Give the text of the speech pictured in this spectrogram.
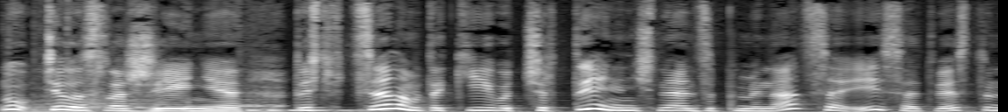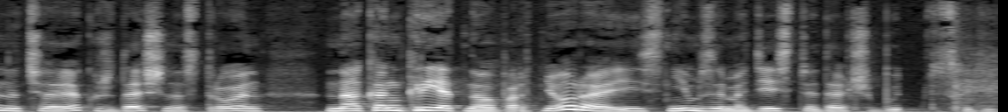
ну, телосложение. То есть, в целом, такие вот черты, они начинают запоминаться, и, соответственно, человек уже дальше настроен на конкретного партнера, и с ним взаимодействие дальше будет происходить.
